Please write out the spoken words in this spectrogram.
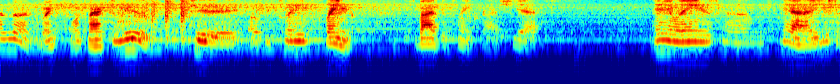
Hello everybody, welcome back to me. Today I'll be playing plane survive the plane crash, yes. Anyways, um, yeah, I used to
